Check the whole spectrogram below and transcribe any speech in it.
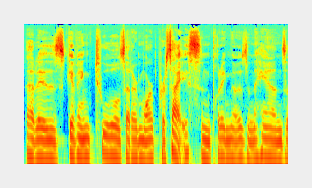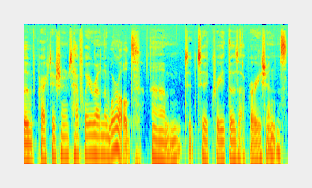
that is giving tools that are more precise and putting those in the hands of practitioners halfway around the world um, to, to create those operations.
